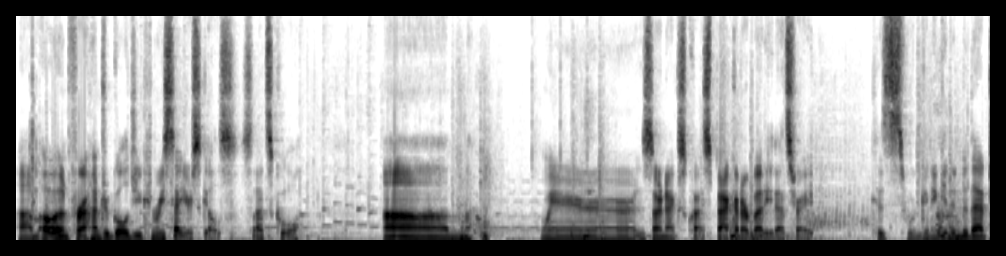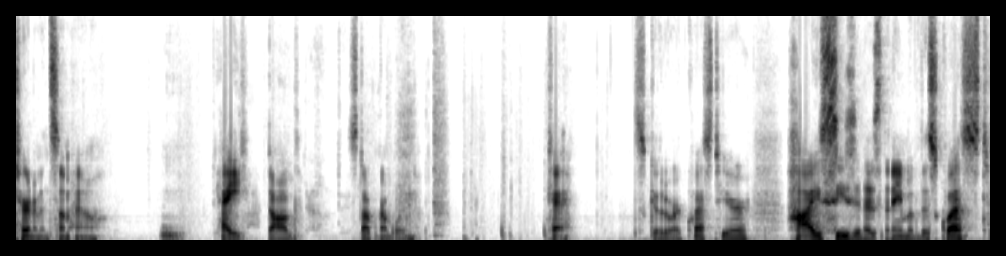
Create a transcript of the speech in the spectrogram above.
Um, oh, and for 100 gold, you can reset your skills, so that's cool. Um, where is our next quest? Back at our buddy, that's right. Because we're going to get into that tournament somehow. Hey, dog. Stop grumbling. Okay. Let's go to our quest here. High Season is the name of this quest.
